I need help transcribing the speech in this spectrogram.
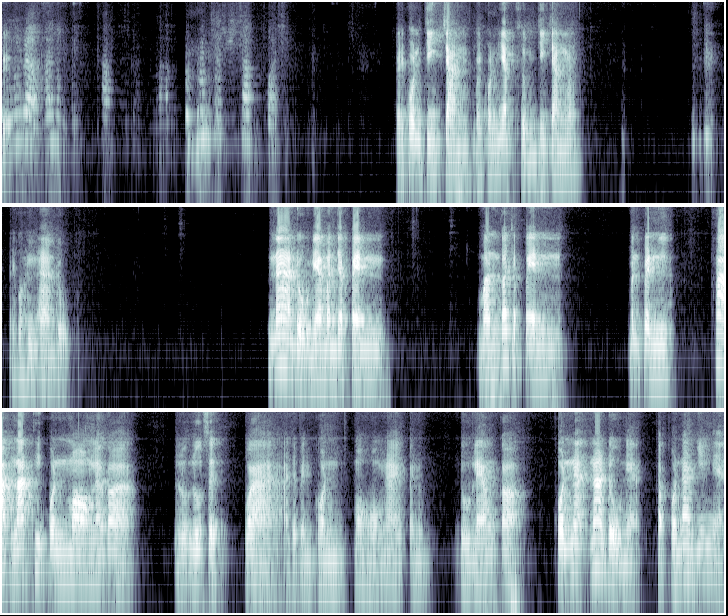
รู้แบบว่าหนูทำให้กันว่าชอบปวดเป็นคนจริงจัง เป็นคนเงียบขรึมจริงจังไหมเป็นคนหน้าดุ หน้าดุเนี่ยมันจะเป็น มันก็จะเป็น มันเป็นภาพลักษณ์ที่คนมองแล้วก็รู้รู้สึกว่าอาจจะเป็นคนโมโหง่าย เป็นดูแล้วก็คนหน้าหน้าดุเนี่ย กับคนหน้ายิ้มเนี่ย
